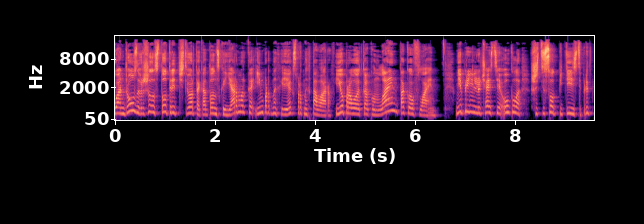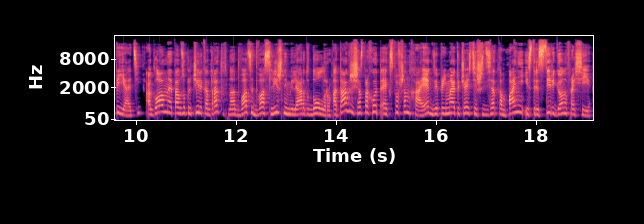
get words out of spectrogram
Гуанчжоу завершилась 134-я кантонская ярмарка импортных и экспортных товаров. Ее проводят как онлайн, так и офлайн. В ней приняли участие около 650 предприятий, а главное, там заключили контрактов на 22 с лишним миллиарда долларов. А также сейчас проходит экспо в Шанхае, где принимают участие 60 компаний из 30 регионов России,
